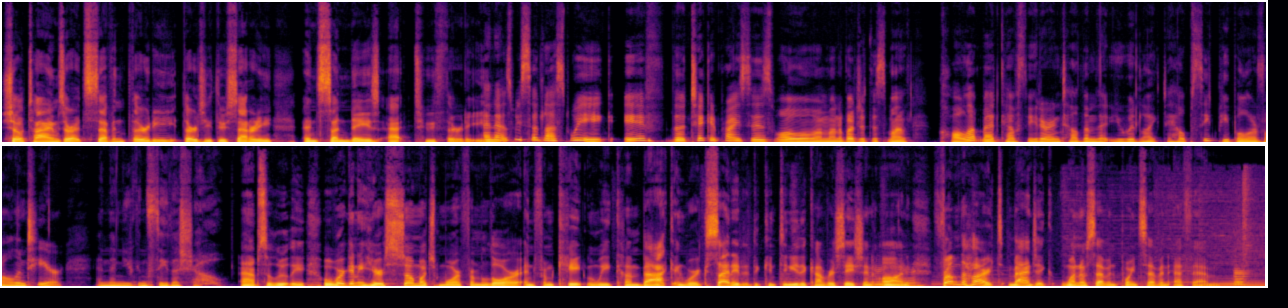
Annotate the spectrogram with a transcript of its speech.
Show times are at 7:30 Thursday through Saturday and Sundays at 2:30. And as we said last week, if the ticket price is, whoa, I'm on a budget this month, call up Cow Theater and tell them that you would like to help seat people or volunteer. and then you can see the show. Absolutely. Well, we're going to hear so much more from Laura and from Kate when we come back, and we're excited to continue the conversation Here, on here. From the Heart Magic 107.7 FM.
